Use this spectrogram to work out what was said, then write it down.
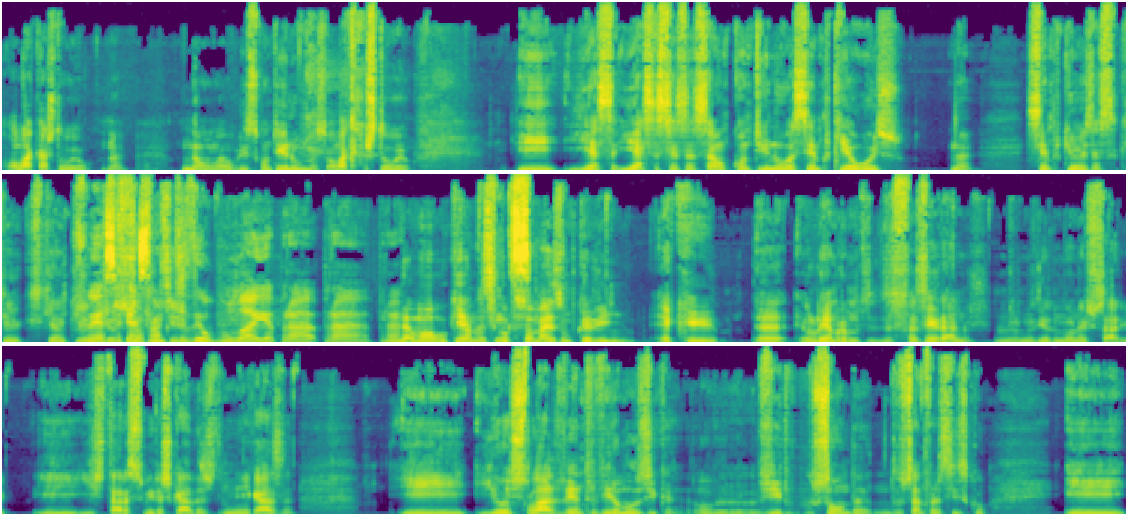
Olá, cá estou eu. Não é, não é o briso contínuo, mas olá, cá estou eu. E, e, essa, e essa sensação continua sempre que eu ouço. Não é? Sempre que ouço essa. Que, que, que, foi essa canção que te deu boleia para. para, para não, o que é, desculpe só mais um bocadinho, é que uh, eu lembro-me de fazer anos, no, no, dia do meu aniversário, e, e estar a subir as escadas de minha casa e, e ouço lá dentro vir a música, vir o som da, do São Francisco. E,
